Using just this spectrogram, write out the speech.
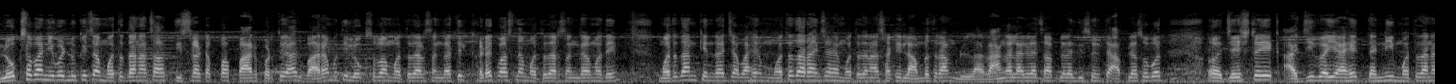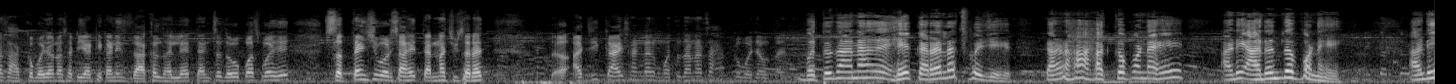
लोकसभा निवडणुकीचा मतदानाचा तिसरा टप्पा पार पडतोय. आज बारामती लोकसभा मतदारसंघातील खडकवासला मतदारसंघामध्ये मतदान केंद्रांच्या बाहेर मतदारांच्या ह्या मतदानासाठी लांबत राम रांगा लागल्याचं आपल्याला दिसून येते आपल्यासोबत ज्येष्ठ एक आजीबाई आहेत. त्यांनी मतदानाचा हक्क बजावण्यासाठी या ठिकाणी दाखल झाले आहेत. त्यांचं जवळपास वय हे सत्याऐंशी वर्ष आहेत. त्यांनाच विचारत आजी काय सांगाल? मतदानाचा हक्क बजावताय. मतदान हे करायलाच पाहिजे. कारण हा हक्क पण आहे आणि आनंद पण आहे. आणि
